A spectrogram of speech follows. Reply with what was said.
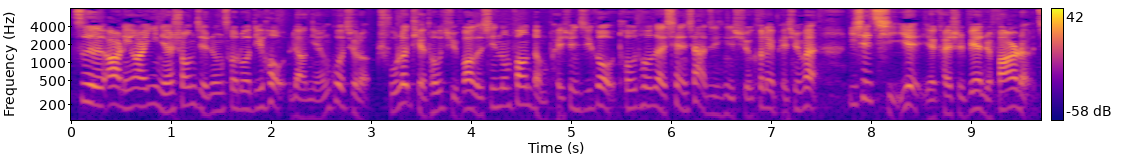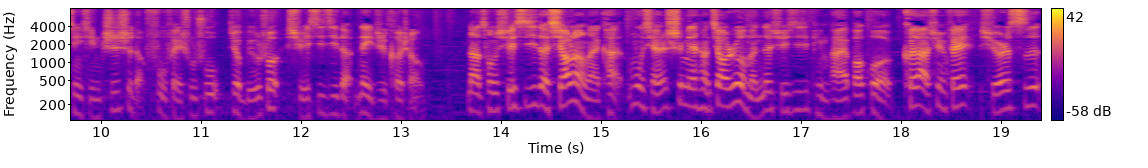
自二零二一年双减政策落地后，两年过去了，除了铁头举报的新东方等培训机构偷偷在线下进行学科类培训外，一些企业也开始变着法儿的进行知识的付费输出。就比如说学习机的内置课程。那从学习机的销量来看，目前市面上较热门的学习机品牌包括科大讯飞、学而思、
